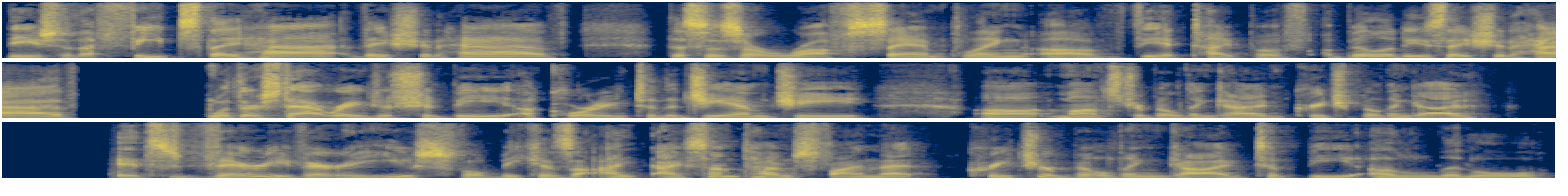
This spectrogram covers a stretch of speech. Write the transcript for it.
These are the feats they have they should have. This is a rough sampling of the type of abilities they should have, what their stat ranges should be according to the GMG uh, monster building guide, creature building guide. It's very, very useful because I, I sometimes find that creature building guide to be a little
